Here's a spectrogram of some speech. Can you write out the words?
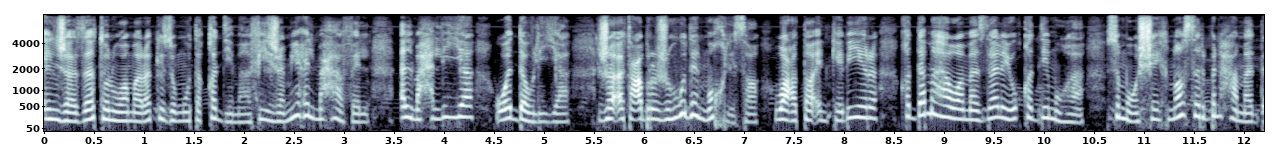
إنجازات ومراكز متقدمة في جميع المحافل المحلية والدولية. جاءت عبر جهود مخلصة وعطاء كبير قدمها وما زال يقدمها سمو الشيخ ناصر بن حمد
